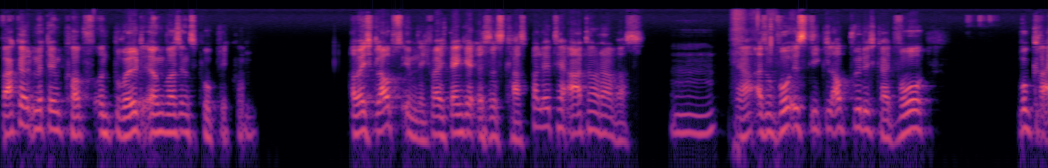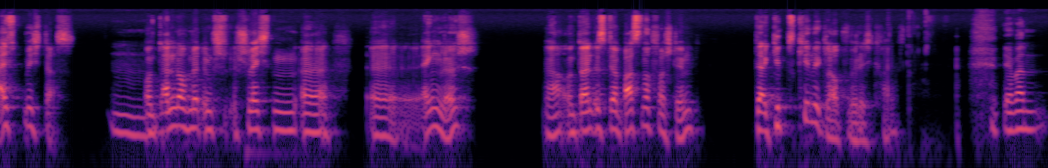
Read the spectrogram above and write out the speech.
wackelt mit dem Kopf und brüllt irgendwas ins Publikum. Aber ich glaub's ihm nicht, weil ich denke, ist es Kasperle-Theater oder was? Mhm. Ja, also wo ist die Glaubwürdigkeit? Wo, wo greift mich das? Mhm. Und dann noch mit einem sch schlechten äh, äh, Englisch. Ja, und dann ist der Bass noch verstimmt. Da gibt's keine Glaubwürdigkeit. Ja, man,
